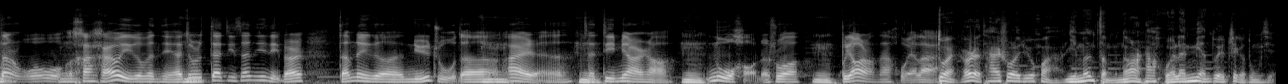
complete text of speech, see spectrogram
但是我我嗯。还还有一个问题，啊就是在第三集里边，咱们那个女主的嗯。爱人嗯。在地面上嗯。怒吼着说嗯，不要让他回来。对，而且他还说了一句话：“你们怎么能让他回来面对这个东西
